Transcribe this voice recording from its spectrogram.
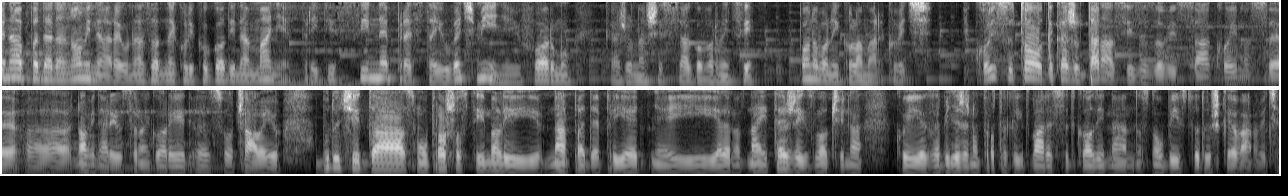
Je napada na novinare unazad nekoliko godina manje, pritisci ne prestaju, već mijenjaju formu, kažu naši sagovornici. Ponovo Nikola Marković. Koji su to, da kažem, danas izazovi sa kojima se uh, novinari u Crnoj Gori uh, suočavaju? Budući da smo u prošlosti imali napade, prijetnje i jedan od najtežih zločina koji je zabilježen u proteklih 20 godina, odnosno ubistvo Duška Jovanovića.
